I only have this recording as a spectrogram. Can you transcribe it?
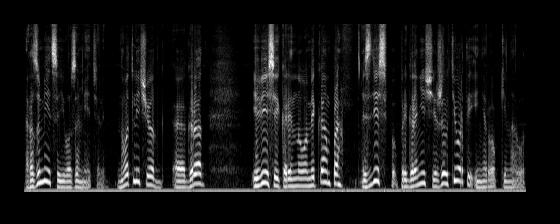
Разумеется, его заметили. Но в отличие от э, Град и веси коренного Мекампа, здесь, в приграничье, жил тертый и неробкий народ.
